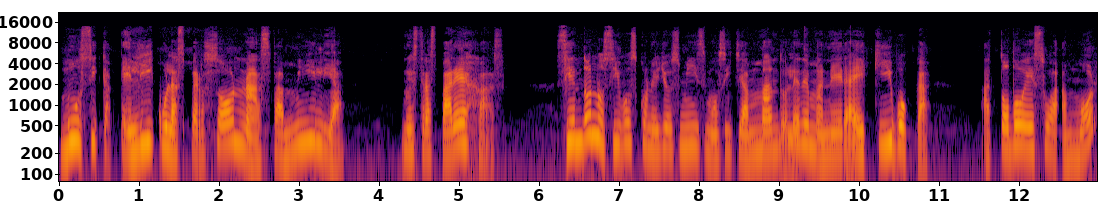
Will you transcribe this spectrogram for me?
música, películas, personas, familia, nuestras parejas, siendo nocivos con ellos mismos y llamándole de manera equívoca a todo eso amor?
